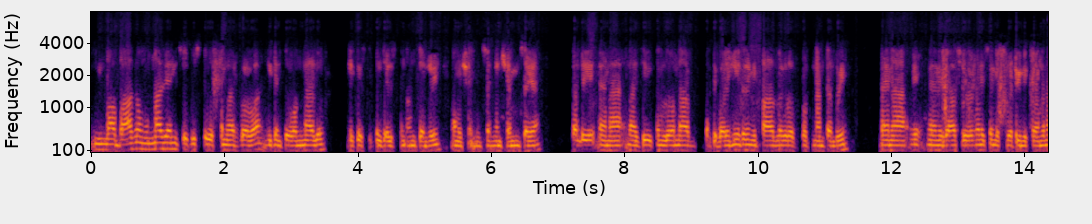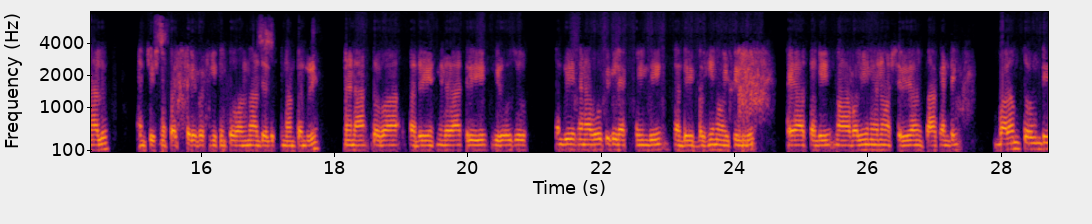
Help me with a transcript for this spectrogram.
మా భాగం ఉన్నది అని చూపిస్తూ వస్తున్నారు ప్రభావ నీకు ఎంతో ఉన్నాడు నీకు స్థితులు తెలుస్తున్నాను తండ్రి. మమ్మల్ని క్షమించండి నన్ను క్షమించయ్యా. తండ్రి నేను నా జీవితంలో ఉన్న ప్రతి బలహీనతని నీ పాదాలు ఒప్పుకుంటున్నాను తండ్రి. ఆయన నేను రాసి బట్టి నీకు వందనాలు. ఆయన చేసిన పరిస్థితి బట్టి నీకు ఎంతో వందనాలు తెలుస్తున్నాను తండ్రి. నేను ప్రభా తండ్రి నిన్న రాత్రి ఈ రోజు తండ్రి నేను ఓపిక లేకపోయింది తండ్రి బలహీనం అయిపోయింది. అయ్యా తండ్రి మా బలహీనమైన మా శరీరాన్ని తాకండి. బలంతో ఉండి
